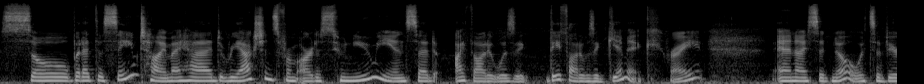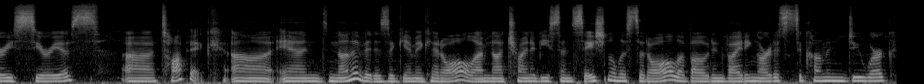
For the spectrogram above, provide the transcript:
so, but at the same time, I had reactions from artists who knew me and said I thought it was a, they thought it was a gimmick, right? And I said, no, it's a very serious uh, topic, uh, and none of it is a gimmick at all. I'm not trying to be sensationalist at all about inviting artists to come and do work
